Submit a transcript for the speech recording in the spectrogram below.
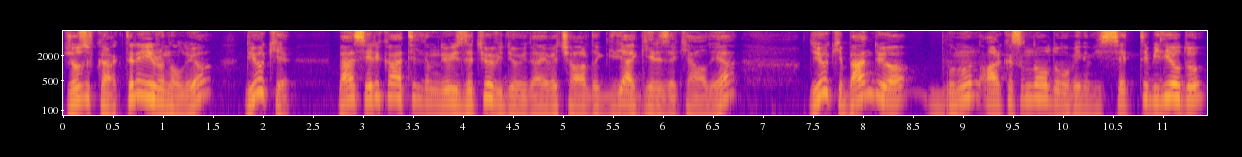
Joseph karakteri Aaron oluyor. Diyor ki ben seri katildim diyor izletiyor videoyu da eve çağırdı diğer gerizekalıya. Diyor ki ben diyor bunun arkasında olduğumu benim hissetti biliyordu.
